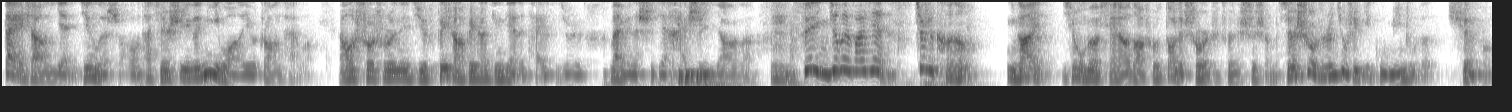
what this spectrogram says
戴上眼镜的时候，他其实是一个逆光的一个状态嘛。然后说出了那句非常非常经典的台词，就是外面的世界还是一样的。嗯，所以你就会发现，就是可能你刚刚也其实我们有闲聊到说，到底首尔之春是什么？其实首尔之春就是一股民主的旋风，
